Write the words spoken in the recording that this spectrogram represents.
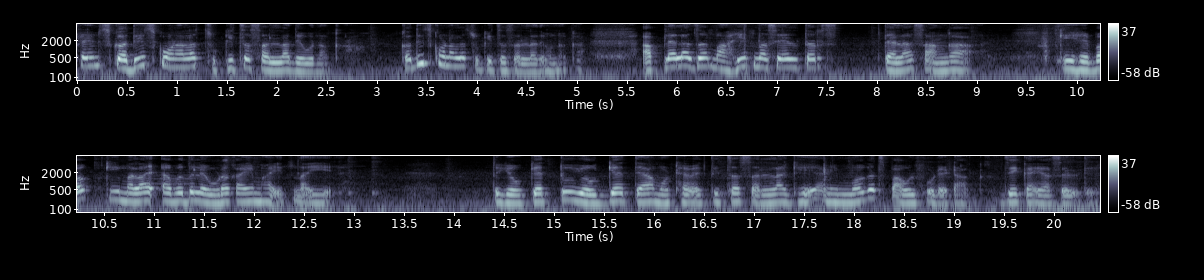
फ्रेंड्स कधीच कोणाला चुकीचा सल्ला देऊ नका. कधीच कोणाला चुकीचा सल्ला देऊ नका. आपल्याला जर माहीत नसेल तर त्याला सांगा की हे बघ की मला याबद्दल एवढं काही माहीत नाही आहे तर योग्य तू योग्य त्या मोठ्या व्यक्तीचा सल्ला घे आणि मगच पाऊल पुढे टाक जे काही असेल ते.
